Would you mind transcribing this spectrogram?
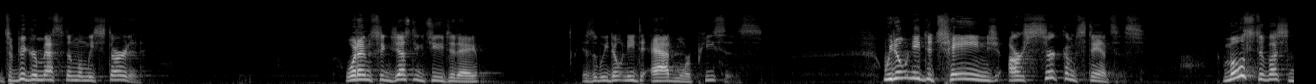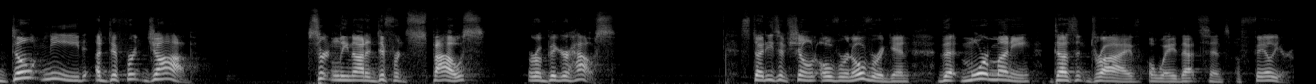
It's a bigger mess than when we started. What I'm suggesting to you today is that we don't need to add more pieces. We don't need to change our circumstances. Most of us don't need a different job, certainly not a different spouse or a bigger house. Studies have shown over and over again that more money doesn't drive away that sense of failure.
